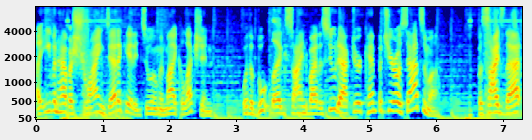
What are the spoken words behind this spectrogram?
I even have a shrine dedicated to him in my collection, with a bootleg signed by the suit actor Kenpachiro Satsuma. Besides that,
